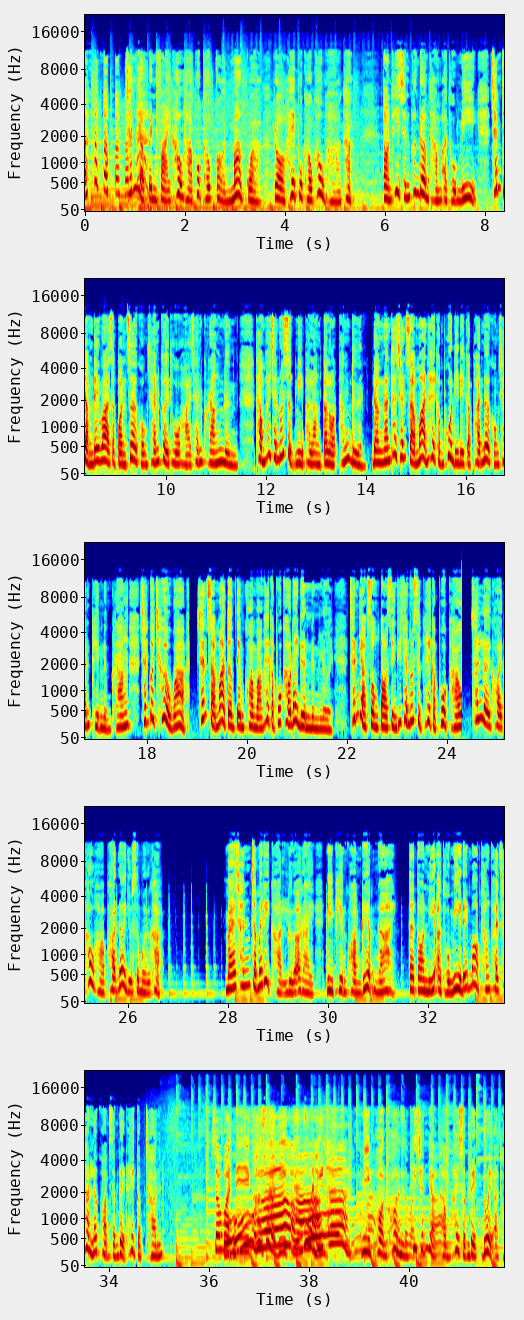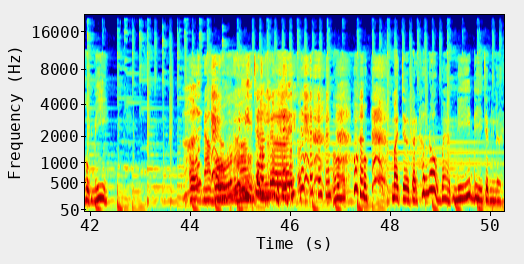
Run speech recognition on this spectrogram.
ฉันอยากเป็นฝ่ายเข้าหาพวกเขาก่อนมากกว่า รอให้พวกเขาเข้าหาค่ะ ตอนที่ฉันเพิ่งเริ่มทำอะโทมี่ ฉันจำได้ว่าสปอนเซอร์ของฉันเคยโทรหาฉันครั้งหนึ่งทำให้ฉันรู้สึกมีพลังตลอดทั้งเดือน ดังนั้นถ้าฉันสามารถให้คำพูดดีๆกับพาร์ทเนอร์ของฉันเพียงหนึ่งครั้ง ฉันก็เชื่อว่าฉันสามารถเติมเต็มความหวังให้กับพวกเขาได้เดือนหนึ่งเลย ฉันอยากส่งต่อสิ่งที่ฉันรู้สึกให้กับพวกเขา ฉันเลยคอยเข้าหาพาร์ทเนอร์อยู่เสมอค่ะ แม้ฉันจะไม่ได้ขาดเหลืออะไร มีเพียงความเรียบง่าย แต่ตอนนี้อะโทมี่ได้มอบทั้งแพชชั่นและความสำเร็จให้กับฉัน สวัสดีค่ะ สวัสดีค่ะ สวัสดีค่ะ มีพรข้อหนึ่งที่ฉันอยากทำให้สำเร็จด้วยอะโทมี่ โอ้นางโอ้โอ้ดีจังเลยโอ้มาเจอกันข้างนอกแบบนี้ดีจังเลย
